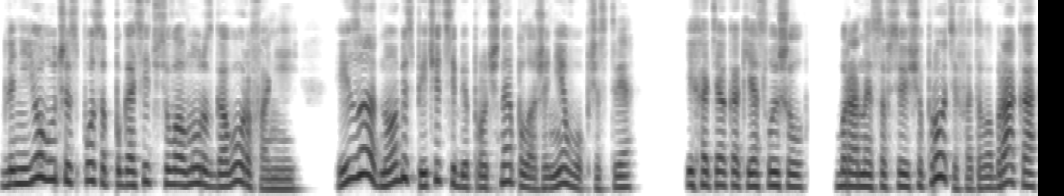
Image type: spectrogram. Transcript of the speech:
для нее лучший способ погасить всю волну разговоров о ней и заодно обеспечить себе прочное положение в обществе. И хотя, как я слышал, баронесса все еще против этого брака,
